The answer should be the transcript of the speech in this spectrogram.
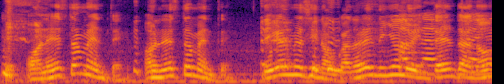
Honestamente, honestamente. Díganme si no, cuando eres niño lo intentas, ¿no?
